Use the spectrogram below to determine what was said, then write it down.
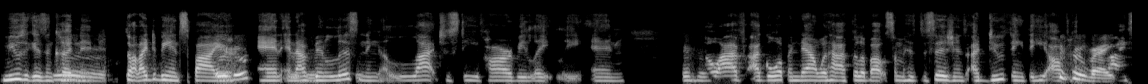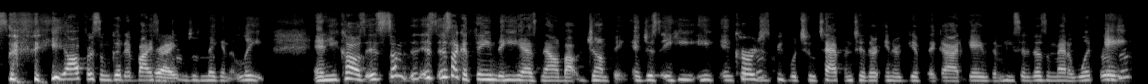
music isn't cutting mm. it. So I like to be inspired mm-hmm. and and mm-hmm. I've been listening a lot to Steve Harvey lately and Mm-hmm. Though I've, I go up and down with how I feel about some of his decisions, I do think that he offers right. advice. he offers some good advice right. in terms of making a leap, and he calls it's some it's, it's like a theme that he has now about jumping, and just he he encourages mm-hmm. people to tap into their inner gift that God gave them. He said it doesn't matter what mm-hmm. age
